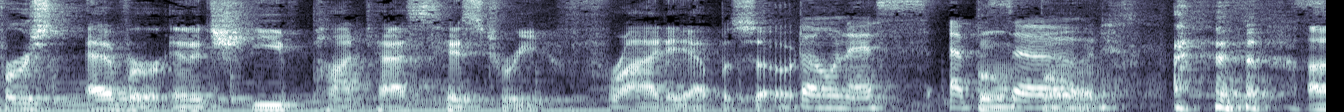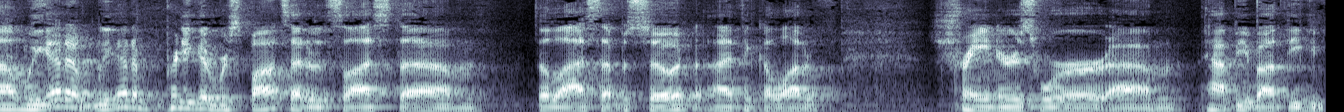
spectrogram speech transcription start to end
first ever in Achieve podcast history, Friday episode. Bonus episode. Boom, boom. um, we got a we got a pretty good response out of this last um, the last episode. I think a lot of trainers were um, happy about the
